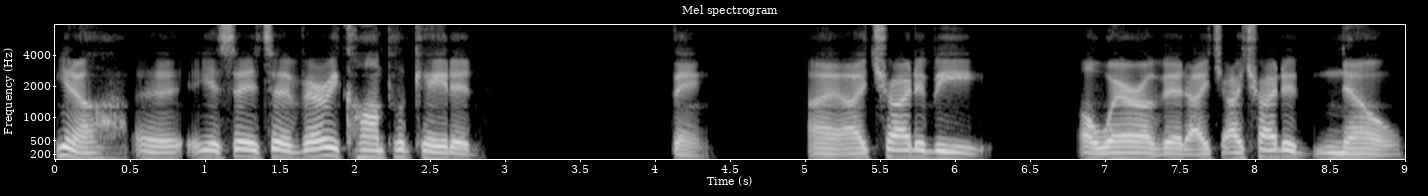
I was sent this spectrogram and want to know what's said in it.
you know uh, it's a, it's a very complicated thing i i try to be aware of it. I, I try to know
